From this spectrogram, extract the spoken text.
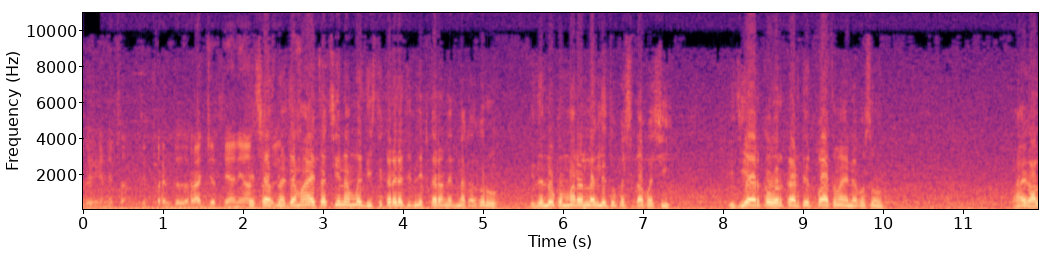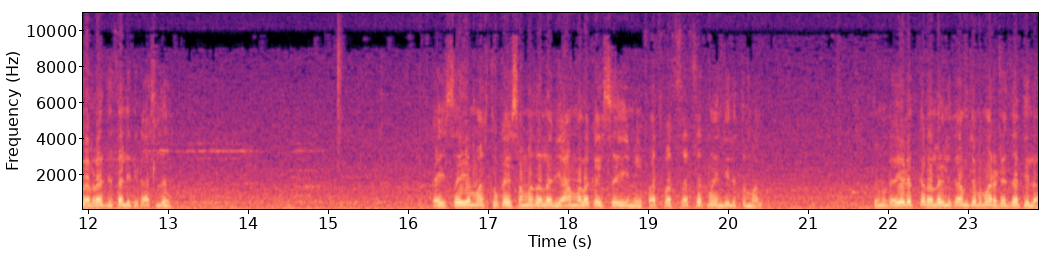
मागे घेण्याचा तिथपर्यंत राज्यातले आणि आंतरराष्ट्रीय शासनाच्या मायाचा करायचे नीट करा नाहीत नका करू. इथं लोक मरायला लागले तुपाशी तापाशी. की जी आर कव्हर काढते पाच महिन्यापासून. माय घालायला राज्य चालले ते का असलं? काही संयम असतो काही समाजाला बी. आम्हाला काही संयम आहे. पाच पाच सात सात महिने दिले तुम्हाला. तुम्ही काय येड्यात काढायला लागले का आमच्या मराठ्यात जातीला?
